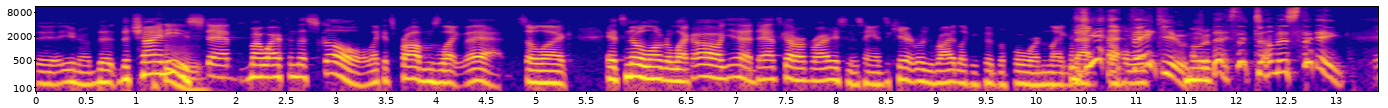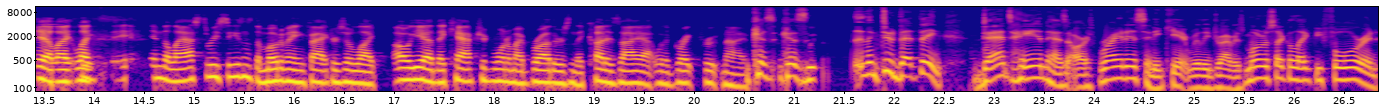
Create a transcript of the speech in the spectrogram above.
uh, you know the the Chinese Hmm. stabbed my wife in the skull. Like it's problems like that. So like it's no longer like oh yeah, Dad's got arthritis in his hands. He can't really ride like he could before, and like that's the yeah, thank you. That's the dumbest thing. yeah, like like in the last three seasons, the motivating factors are like oh yeah, they captured one of my brothers and they cut his eye out with a grapefruit knife. Because, because, like, dude, that thing. Dad's hand has arthritis, and he can't really drive his motorcycle like before. And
